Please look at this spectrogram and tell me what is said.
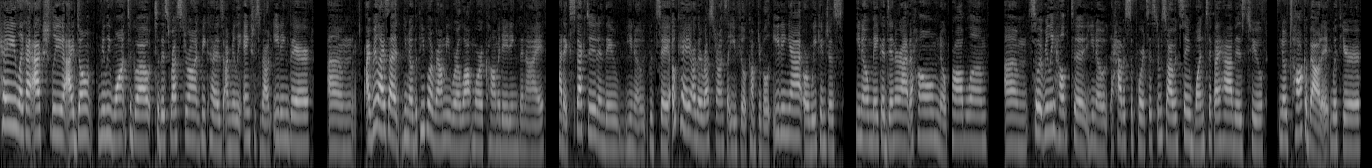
hey like i actually i don't really want to go out to this restaurant because i'm really anxious about eating there um, I realized that you know the people around me were a lot more accommodating than I had expected, and they you know would say, okay, are there restaurants that you feel comfortable eating at, or we can just you know make a dinner at home, no problem. Um, so it really helped to, you know, have a support system. So I would say one tip I have is to, you know, talk about it with your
